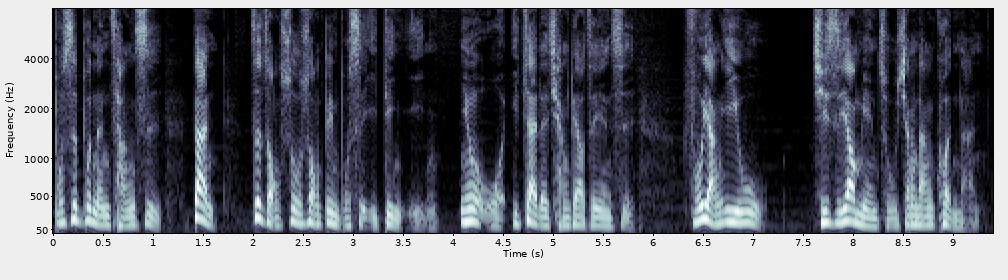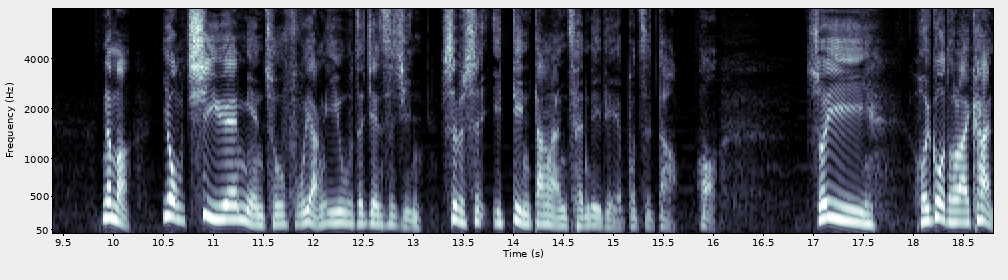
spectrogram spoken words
不是不能尝试，但。这种诉讼并不是一定赢，因为我一再的强调这件事，抚养义务其实要免除相当困难。那么用契约免除抚养义务这件事情，是不是一定当然成立的也不知道哦。所以回过头来看，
